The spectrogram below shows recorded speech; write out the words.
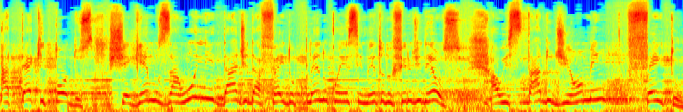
até que todos cheguemos à unidade da fé e do pleno conhecimento do Filho de Deus, ao estado de homem feito,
